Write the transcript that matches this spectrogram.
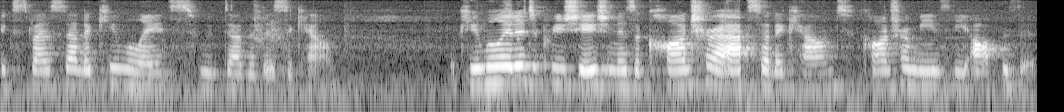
expense that accumulates, we debit this account. Accumulated depreciation is a contra asset account. Contra means the opposite.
